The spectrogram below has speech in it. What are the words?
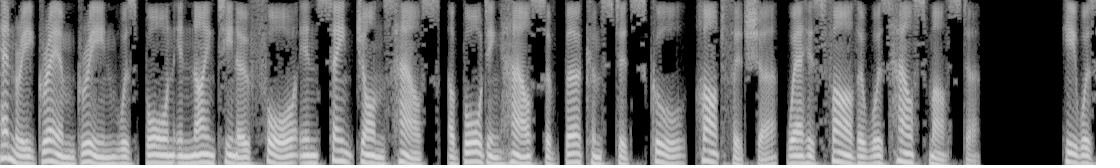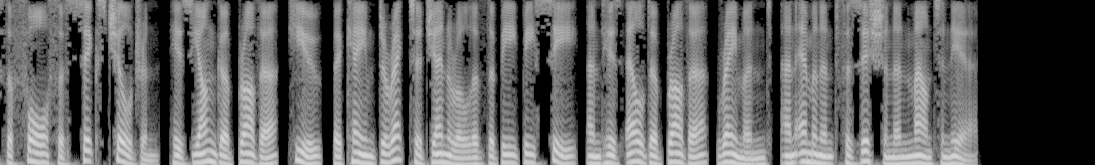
Henry Graham Greene was born in 1904 in St John's House, a boarding house of Berkhamsted School, Hertfordshire, where his father was housemaster. He was the fourth of six children. His younger brother, Hugh, became Director General of the BBC, and his elder brother, Raymond, an eminent physician and mountaineer.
